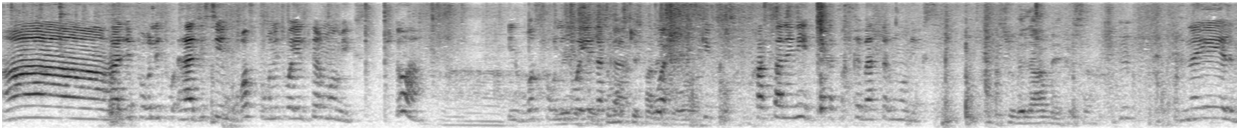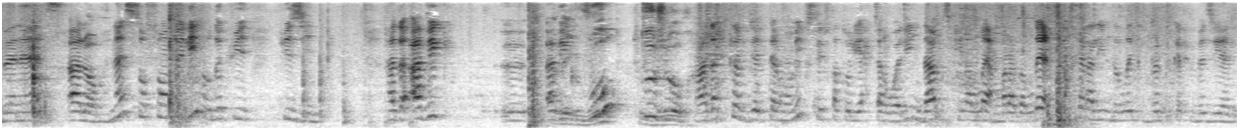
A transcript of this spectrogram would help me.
Ah, هذه pour nettoyer. هذه c'est une brosse pour nettoyer le thermomix. شفتوها؟ Ah. Une brosse pour Oui, nettoyer c'est la justement ce qu'il fallait Ouais, pour, ce qu'il faut. خاصة نيت كترقي بها الترموميكس. Souder l'âme et tout ça. هنايا هي البنات. Alors, هنا ce sont des livres de cui- cuisine. هذا vous vous, toujours. toujours. هذا الكرت ديال الترموميكس صيفطاتو ليا حتى هو ليندا مسكينة الله يعمرها ضليع خير ليندا الله يكبر لك الحبه ديالي.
